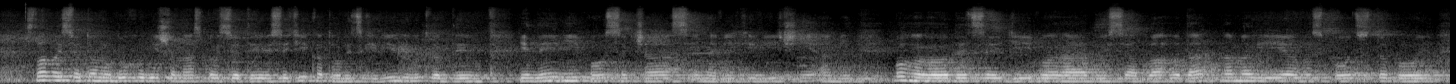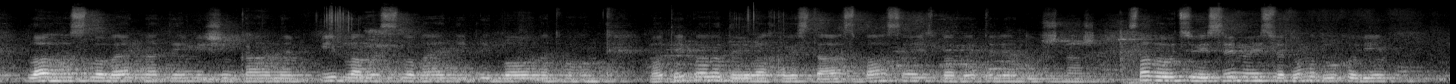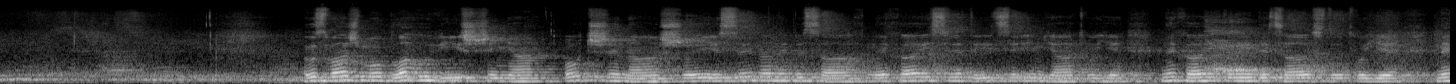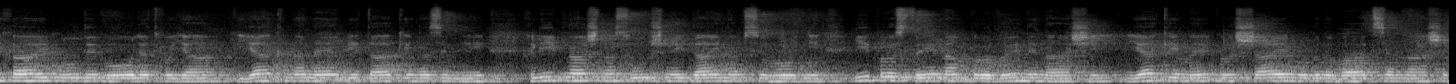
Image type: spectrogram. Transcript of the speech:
Слава й Святому Духові, що нас просвятив, святій католицькій вірі утвердив, і нині, і повсякчас, і на віки вічні. Амінь. Богородице, Діво, радуйся, благодатна Марія, Господь з тобою, благословенна ти між жінками, і благословенний плід лона Твого, бо Ти породила Христа, Спаса і Збавителя душ наш. Слава Отцю і Сину, і Святому Духові. Розважмо благовіщення, Отче наш, єси на небесах, нехай святиться ім'я Твоє, нехай прийде царство Твоє, нехай буде воля Твоя, як на небі, так і на землі. Хліб наш насушний дай нам сьогодні і прости нам провини наші, як і ми прощаємо винуватцям нашим.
